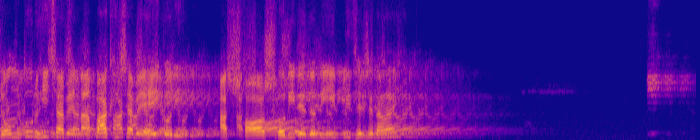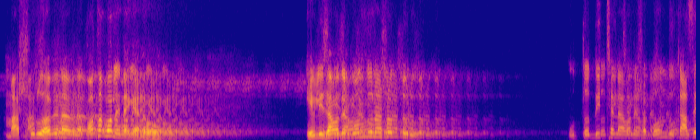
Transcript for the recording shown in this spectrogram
জন্তুর হিসাবে নাপাক হিসাবে হেই করি আর শরীরে যদি ইবলিস এসে দাঁড়ায়? মাস শুরু হবে না হবে না? কথা বলে না কেন? ইবলিস আমাদের বন্ধু না শত্রু? উত্তর দিচ্ছে না মানে সব বন্ধু কাছে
